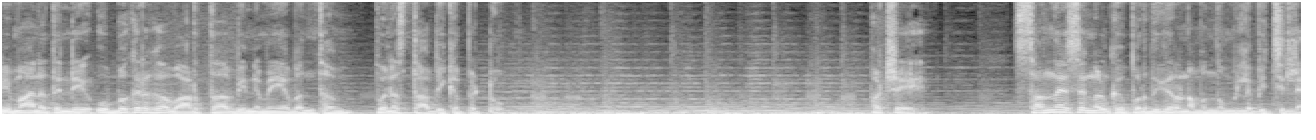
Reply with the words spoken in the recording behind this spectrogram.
വിമാനത്തിന്റെ ഉപഗ്രഹ വാർത്താ വിനിമയ ബന്ധം പുനഃസ്ഥാപിക്കപ്പെട്ടു. പക്ഷേ സന്ദേശങ്ങൾക്ക് പ്രതികരണമൊന്നും ലഭിച്ചില്ല.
